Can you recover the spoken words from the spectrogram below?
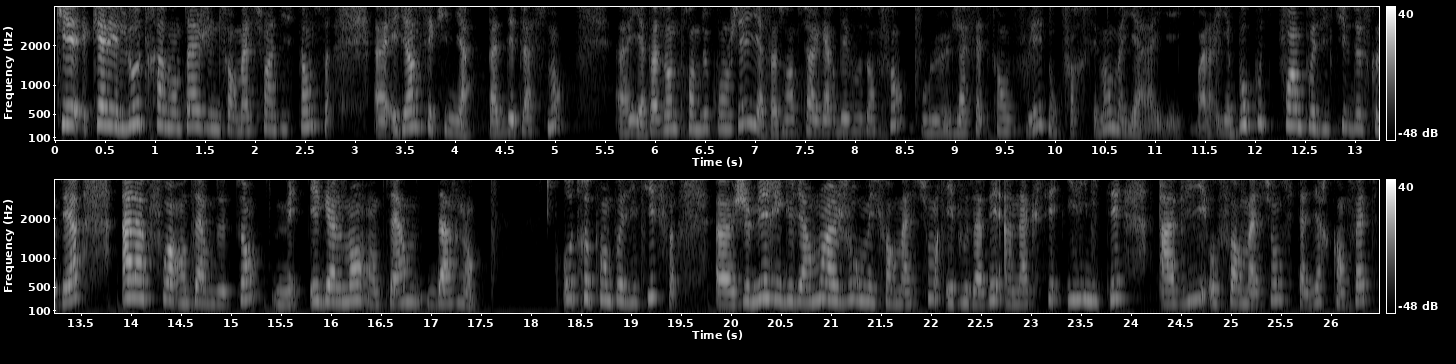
quel est l'autre avantage d'une formation à distance? Euh, Eh bien, c'est qu'il n'y a pas de déplacement, il euh, n'y a pas besoin de prendre de congé, il n'y a pas besoin de faire garder vos enfants, vous la faites quand vous voulez, donc forcément bah, il y, a, voilà, y a beaucoup de points positifs de ce côté-là, à la fois en termes de temps, mais également en termes d'argent. Autre point positif, euh, je mets régulièrement à jour mes formations et vous avez un accès illimité à vie aux formations, c'est-à-dire qu'en fait,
